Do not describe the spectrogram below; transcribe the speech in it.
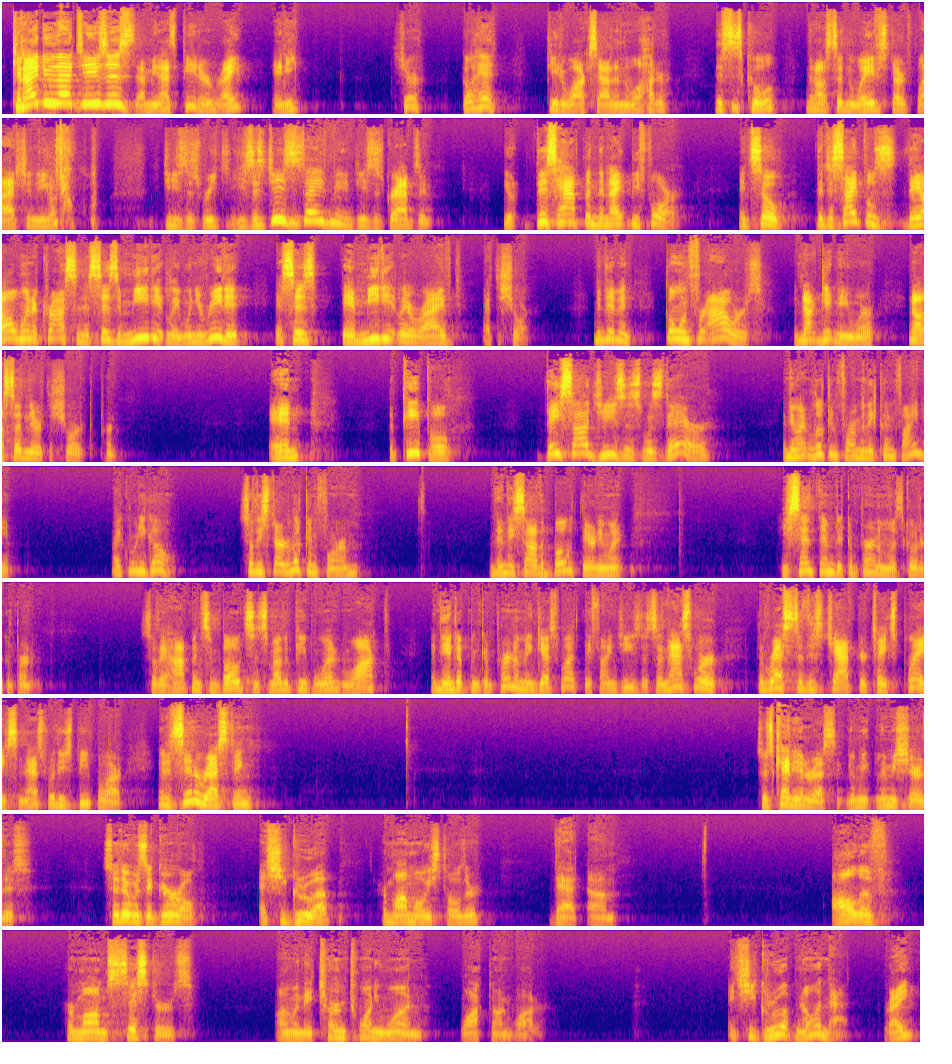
Can I do that, Jesus? I mean, that's Peter, right? And he, sure, go ahead. Peter walks out in the water. This is cool. Then all of a sudden the waves start flashing, and he goes, Jesus reaches, he says, Jesus save me, and Jesus grabs him. You know, this happened the night before. And so the disciples, they all went across, and it says immediately, when you read it, it says they immediately arrived at the shore. I mean, they've been going for hours and not getting anywhere, and all of a sudden they're at the shore of Capernaum. And the people, they saw Jesus was there, and they went looking for him and they couldn't find him. Like, where'd he go? So they started looking for him. And then they saw the boat there and he went, he sent them to Capernaum, let's go to Capernaum. So they hop in some boats and some other people went and walked and they end up in Capernaum and guess what? They find Jesus. And that's where the rest of this chapter takes place and that's where these people are. And it's interesting. So it's kind of interesting. Let me, let me share this. So there was a girl, as she grew up, her mom always told her that um, all of her mom's sisters, on when they turned 21, walked on water. And she grew up knowing that, right?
